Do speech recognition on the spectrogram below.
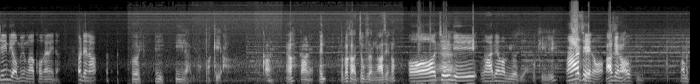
ကျင်းပြောင်မင်းကိုငါခေါ်ခိုင်းလိုက်တာဟုတ်တယ်နော်ဟုတ်ဟေးအေးလာပြီတွားကြည့်အောင်ကောင်းတယ်နော်ကောင်းတယ်အဲတစ်ပတ်ခါကျုပ်စံ90နော် ဩကျင်းဒီငါးပြားမှမပြောစီရ โอเคလေ 50နော် 50နော် ဟုတ်ပြီ ဟုတ်မယ်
